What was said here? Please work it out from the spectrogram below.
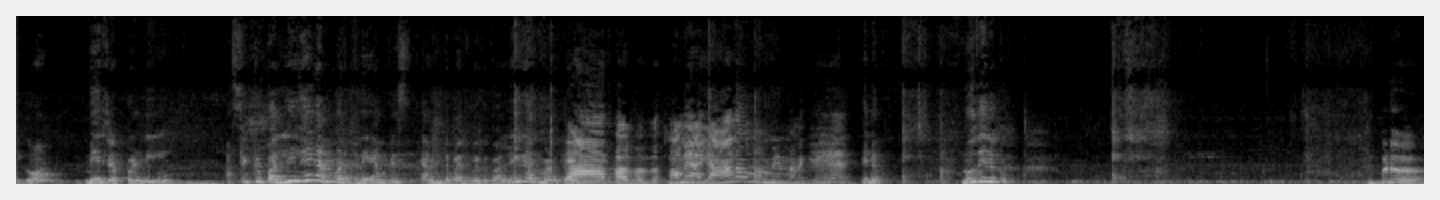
ఇగో మీరు చెప్పండి. అసలు ఇక్కడ పల్లీలే కనబడుతున్నాయి కనిపిస్తాయి అంత పెద్ద పెద్ద పల్లీలు కనబడతాయి యా, ప- ప- ప- మమ్మీ ఆ యానం మమ్మీ మనకి. తినకు. నువ్వు తినకు. ఇప్పుడు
